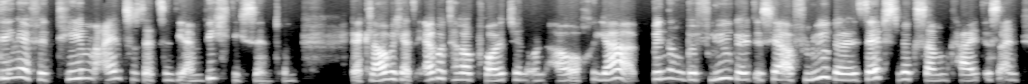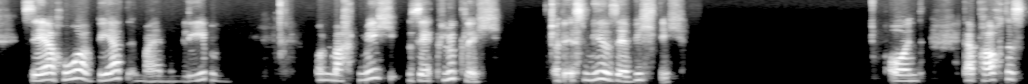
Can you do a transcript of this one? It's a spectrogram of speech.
Dinge, für Themen einzusetzen, die einem wichtig sind. Und da glaube ich als Ergotherapeutin und auch, ja, Bindung beflügelt ist ja Flügel, Selbstwirksamkeit ist ein sehr hoher Wert in meinem Leben und macht mich sehr glücklich oder ist mir sehr wichtig. Und da braucht es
